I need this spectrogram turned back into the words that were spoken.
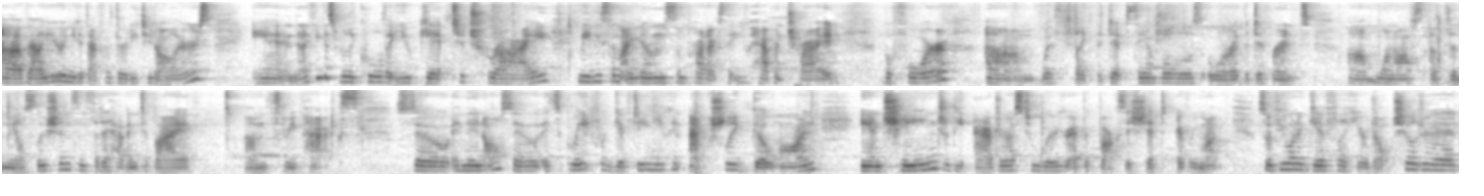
uh, value, and you get that for $32. And I think it's really cool that you get to try maybe some items, some products that you haven't tried before um, with like the dip samples or the different um, one-offs of the meal solutions instead of having to buy um, three packs. So, and then also it's great for gifting. You can actually go on and change the address to where your Epic Box is shipped every month. So if you want to gift like your adult children,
